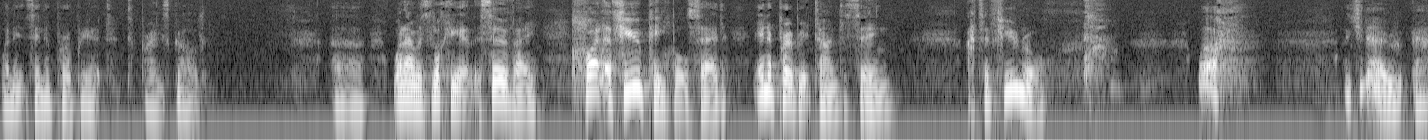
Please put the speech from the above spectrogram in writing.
when it's inappropriate to praise God. Uh, when I was looking at the survey, quite a few people said inappropriate time to sing at a funeral. Well, and you know. Uh,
